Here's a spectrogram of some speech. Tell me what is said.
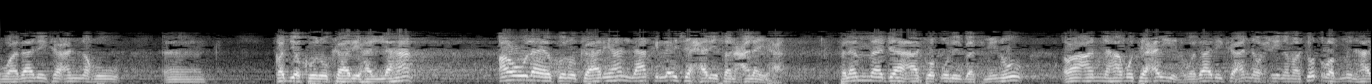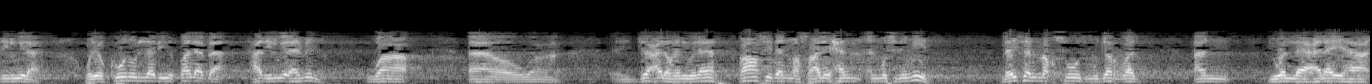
وذلك أنه آه، قد يكون كارها لها أو لا يكون كارها لكن ليس حريصا عليها. فلما جاءت وطلبت منه رأى أنها متعينة وذلك أنه حينما تطلب من هذه الولاية ويكون الذي طلب هذه الولاية منه و آه، وجعله هذه الولاية قاصدا مصالح المسلمين. ليس المقصود مجرد أن يولى عليها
